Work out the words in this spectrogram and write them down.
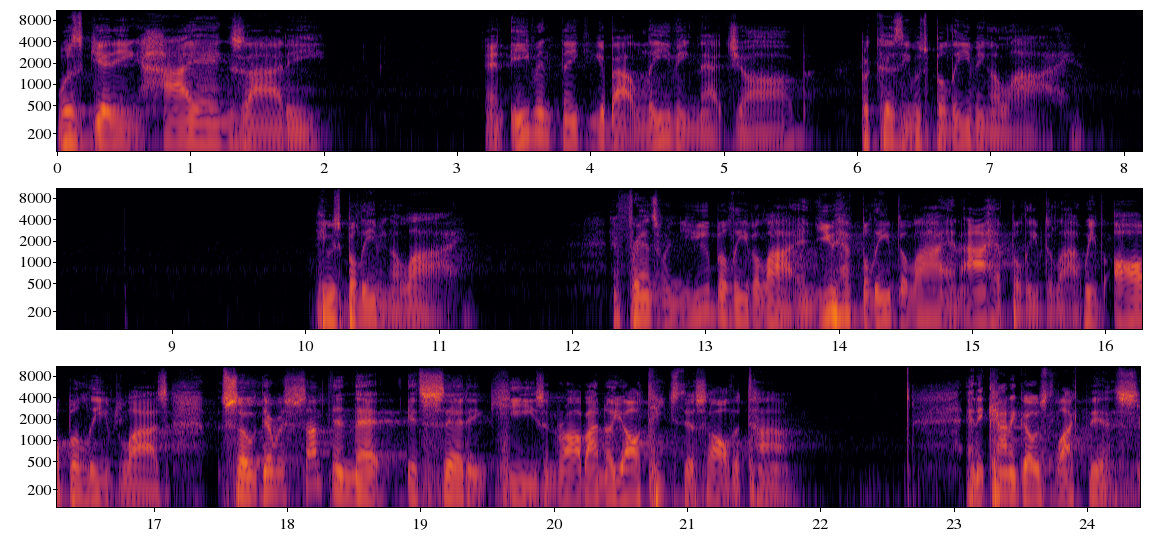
was getting high anxiety and even thinking about leaving that job because he was believing a lie. He was believing a lie. And friends, when you believe a lie, and you have believed a lie, and I have believed a lie, we've all believed lies. So there was something that it said in Keys, and Rob, I know y'all teach this all the time. And it kind of goes like this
